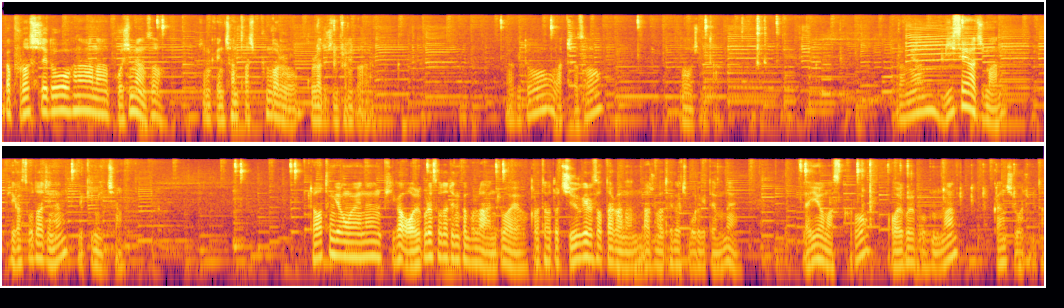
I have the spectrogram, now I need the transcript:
그러니까 브러쉬도 하나하나 보시면서 좀 괜찮다 싶은 걸로 골라주시는 편이 좋아요. 여기도 맞춰서 넣어줍니다. 그러면 미세하지만 비가 쏟아지는 느낌이 있죠. 저 같은 경우에는 비가 얼굴에 쏟아지는 건 별로 안 좋아요. 그렇다고 또 지우개를 썼다가는 나중에 어떻게 될지 모르기 때문에 layer mask로 얼굴 부분만 약간 지워줍니다.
